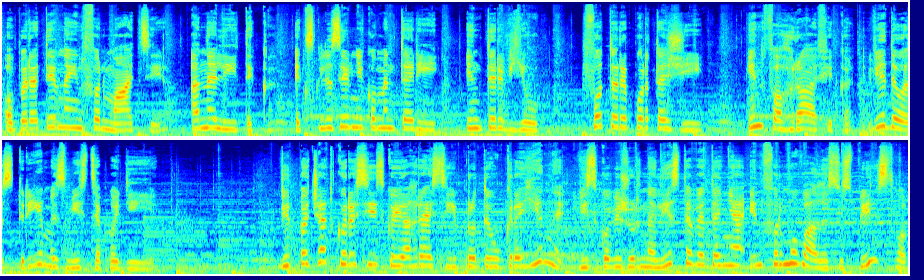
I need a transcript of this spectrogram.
оперативна інформація, аналітика, ексклюзивні коментарі, інтерв'ю, фоторепортажі, інфографіка, відеостріми з місця події. Від початку російської агресії проти України військові журналісти видання інформували суспільство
